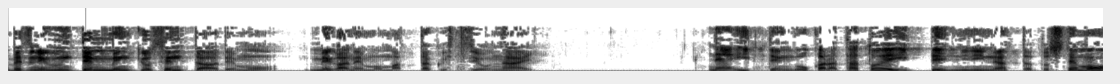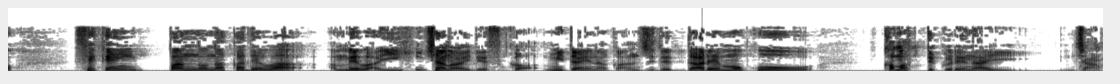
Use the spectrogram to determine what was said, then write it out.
別に運転免許センターでもメガネも全く必要ない。ね、1.5からたとえ1.2になったとしても、世間一般の中では、目はいいじゃないですか、みたいな感じで誰もこう、構ってくれないじゃん。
